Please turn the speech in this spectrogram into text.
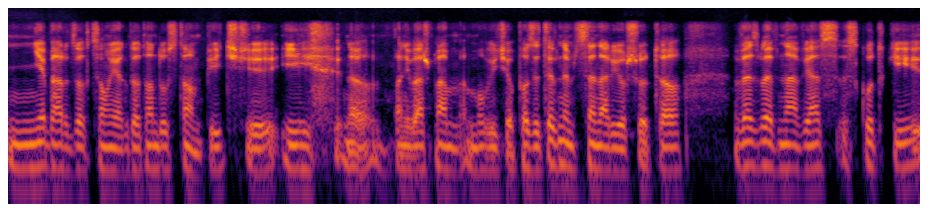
nie bardzo chcą jak dotąd ustąpić i no, ponieważ mam mówić o pozytywnym scenariuszu, to wezmę w nawias skutki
